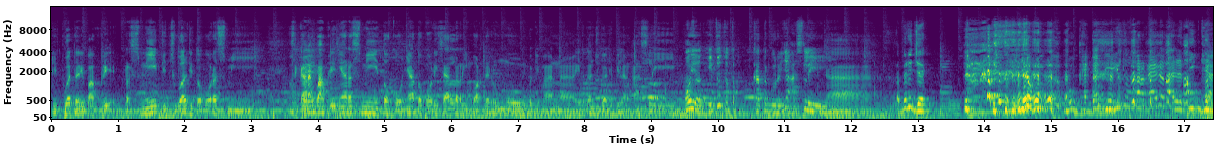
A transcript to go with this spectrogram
dibuat dari pabrik resmi, dijual di toko resmi. Sekarang Oke. pabriknya resmi, tokonya toko reseller, importer umum, bagaimana? Itu kan juga dibilang asli. Oh ya, itu tetap kategorinya asli. Nah, Tapi reject. ya, bu- bukan tadi itu karena kan ada tiga.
